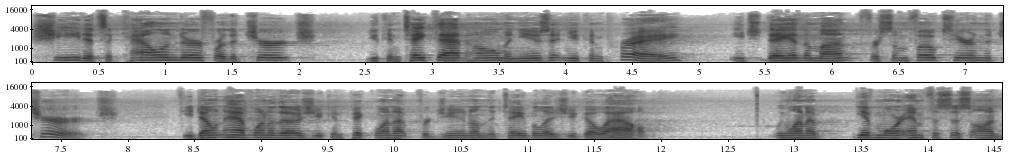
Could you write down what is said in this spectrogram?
sheet, it's a calendar for the church. You can take that home and use it, and you can pray each day of the month for some folks here in the church. If you don't have one of those, you can pick one up for June on the table as you go out. We want to give more emphasis on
